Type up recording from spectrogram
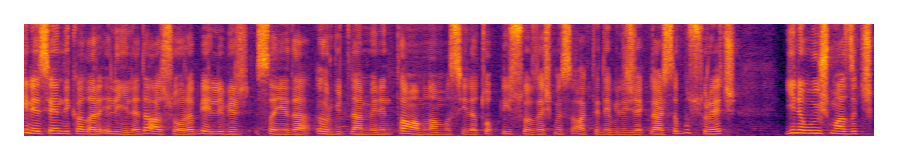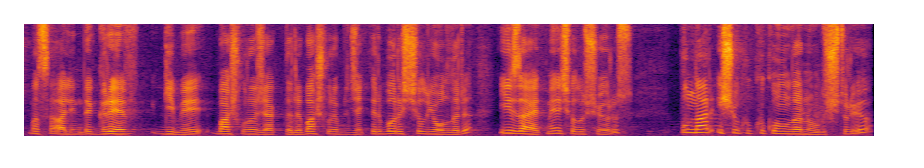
yine sendikalar eliyle daha sonra belli bir sayıda örgütlenmenin tamamlanmasıyla toplu iş sözleşmesi akdedebileceklerse bu süreç yine uyuşmazlık çıkması halinde grev gibi başvuracakları, başvurabilecekleri barışçıl yolları izah etmeye çalışıyoruz. Bunlar iş hukuku konularını oluşturuyor.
